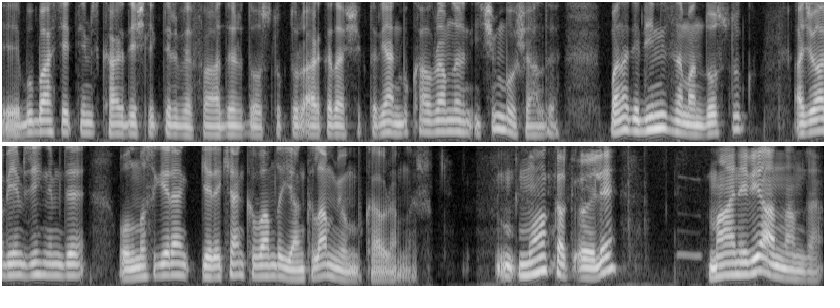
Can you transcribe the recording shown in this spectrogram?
E, bu bahsettiğimiz kardeşliktir, vefadır, dostluktur, arkadaşlıktır. Yani bu kavramların için boşaldı. Bana dediğiniz zaman dostluk acaba benim zihnimde olması gereken, gereken kıvamda yankılanmıyor mu bu kavramlar? Muhakkak öyle. Manevi anlamda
